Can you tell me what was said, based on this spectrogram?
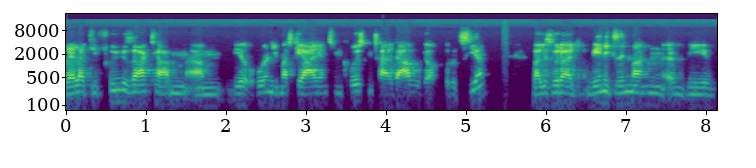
relativ früh gesagt haben, ähm, wir holen die Materialien zum größten Teil da, wo wir auch produzieren, weil es würde halt wenig Sinn machen, irgendwie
